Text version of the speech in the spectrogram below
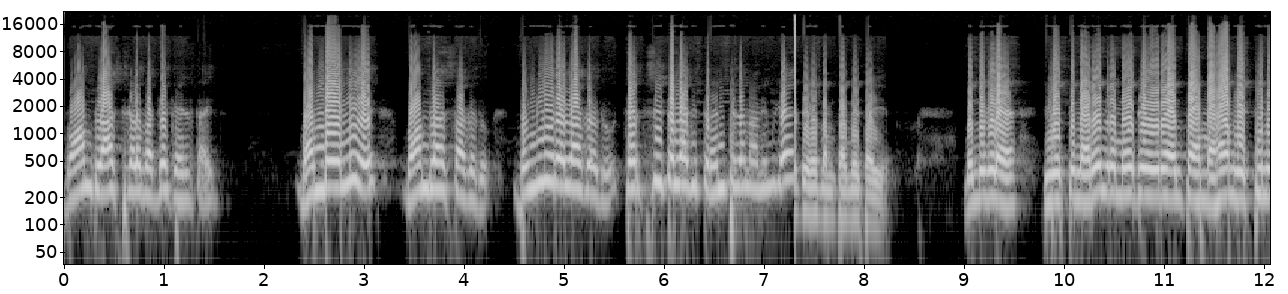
ಬಾಂಬ್ ಬ್ಲಾಸ್ಟ್ಗಳ ಬಗ್ಗೆ ಕೇಳ್ತಾ ಇತ್ತು ಬಾಂಬೆಯಲ್ಲಿ ಬಾಂಬ್ ಬ್ಲಾಸ್ಟ್ ಆಗೋದು ಬೆಂಗಳೂರಲ್ಲಿ ಆಗೋದು ಚರ್ಚ್ ಸ್ಟ್ರೀಟಲ್ಲಿ ಆಗಿತ್ತು ನೆನಪಿದೆ ನಿಮಗೆ? ನಮ್ಮ ತಂದೆ ತಾಯಿ. ಬಂಧುಗಳೇ, ಇವತ್ತು ನರೇಂದ್ರ ಮೋದಿ ಅವರು ಅಂತ ಮಹಾನ್ ವ್ಯಕ್ತಿನ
